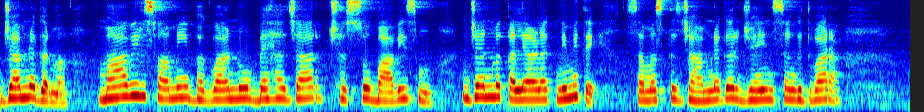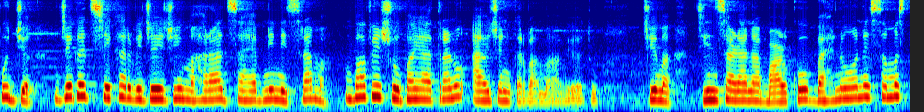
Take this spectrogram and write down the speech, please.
જામનગરમાં મહાવીર સ્વામી ભગવાનનું બે હજાર છસો બાવીસમું જન્મ કલ્યાણક નિમિત્તે સમસ્ત જામનગર જૈન સંઘ દ્વારા પૂજ્ય જગત શેખર વિજયજી મહારાજ સાહેબની નિશ્રામાં ભવ્ય શોભાયાત્રાનું આયોજન કરવામાં આવ્યું હતું, જેમાં જીનસાડાના બાળકો, બહેનો અને સમસ્ત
